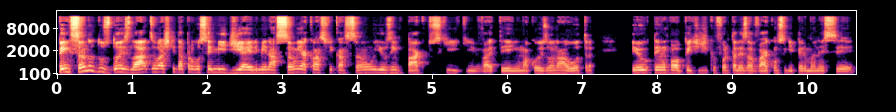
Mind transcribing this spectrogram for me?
pensando dos dois lados, eu acho que dá para você medir a eliminação e a classificação e os impactos que, que vai ter em uma coisa ou na outra, eu tenho um palpite de que o Fortaleza vai conseguir permanecer,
